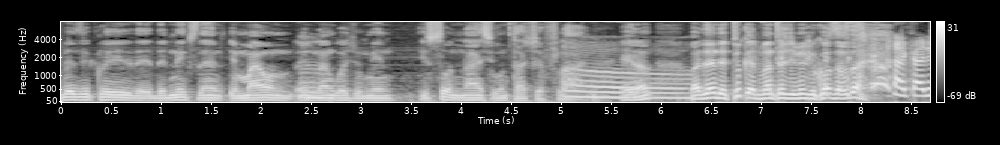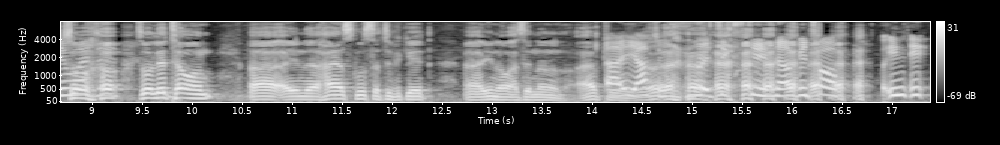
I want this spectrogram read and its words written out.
basically, the, the nickname in my own uh, language would mean, you're so nice, you won't touch a fly. You know? But then they took advantage of me because of that. I can so, imagine. so later on, uh, in the higher school certificate, uh, you know, I said, no, no, no, I have to. Uh, you have to grow a thick skin. That'll be tough. In, in,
